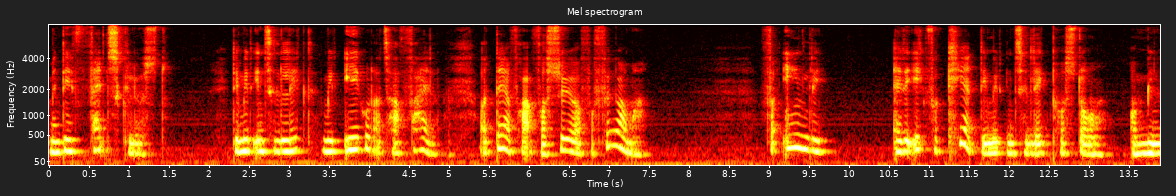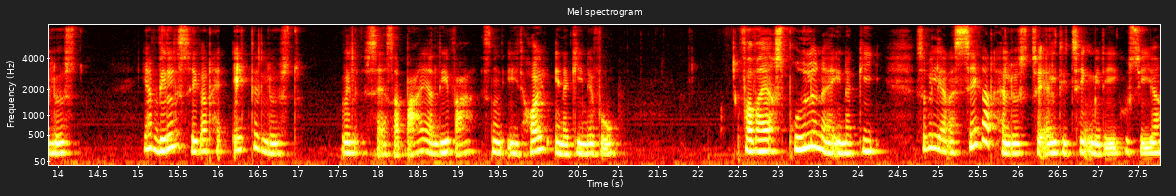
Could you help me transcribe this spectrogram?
Men det er falsk lyst. Det er mit intellekt, mit ego, der tager fejl, og derfra forsøger at forføre mig. For egentlig er det ikke forkert, det mit intellekt påstår om min lyst. Jeg ville sikkert have ægte lyst, hvis altså bare jeg lige var sådan i et højt energiniveau. For var jeg sprudlende af energi, så ville jeg da sikkert have lyst til alle de ting, mit ego siger.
